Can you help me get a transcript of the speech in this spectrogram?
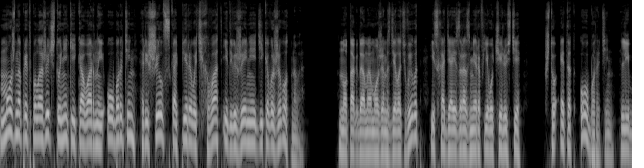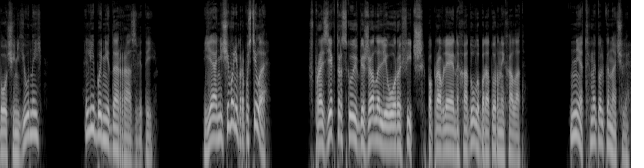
Можно предположить, что некий коварный оборотень решил скопировать хват и движение дикого животного. Но тогда мы можем сделать вывод, исходя из размеров его челюсти, что этот оборотень либо очень юный, либо недоразвитый. «Я ничего не пропустила?» В прозекторскую вбежала Леора Фидж, поправляя на ходу лабораторный халат. «Нет, мы только начали».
